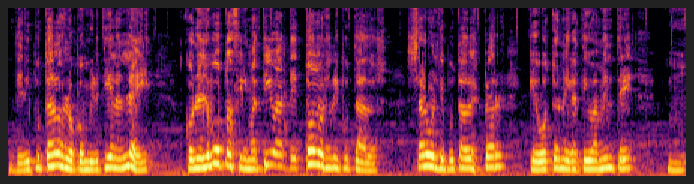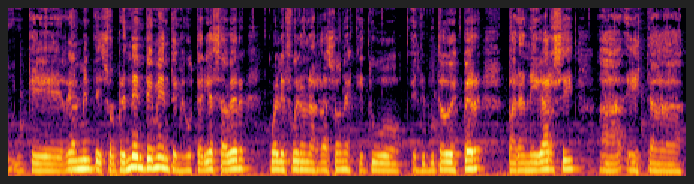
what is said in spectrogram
de Diputados lo convirtiera en ley con el voto afirmativa de todos los diputados, salvo el diputado Esper que votó negativamente Mm, que realmente sorprendentemente me gustaría saber cuáles fueron las razones que tuvo el diputado Esper para negarse a esta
